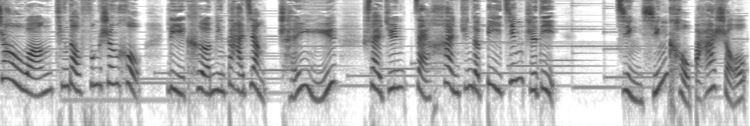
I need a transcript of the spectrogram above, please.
赵王听到风声后，立刻命大将陈馀率军在汉军的必经之地井陉口把守。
